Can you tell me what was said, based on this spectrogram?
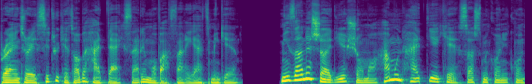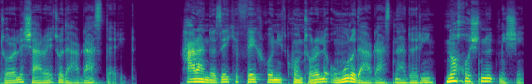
براین تریسی تو کتاب حد اکثر موفقیت میگه میزان شادی شما همون حدیه که احساس می‌کنید کنترل شرایط رو در دست دارید. هر اندازه‌ای که فکر کنید کنترل امور رو در دست ندارین، ناخشنود میشین.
